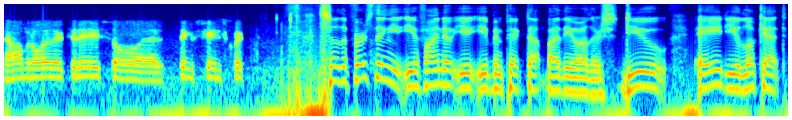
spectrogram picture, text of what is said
now I'm an Oiler today, so uh, things change quick. So the first thing you find out you, have been picked up by the Oilers. Do you a do you look at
